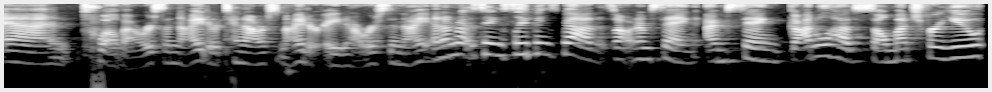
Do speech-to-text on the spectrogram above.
and 12 hours a night or 10 hours a night or 8 hours a night, and I'm not saying sleeping's bad, that's not what I'm saying. I'm saying God will have so much for you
